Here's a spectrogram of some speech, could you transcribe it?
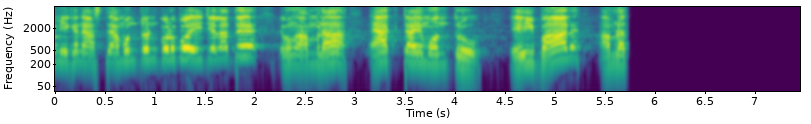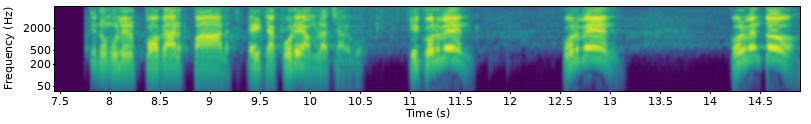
আমি এখানে আসতে আমন্ত্রণ করব এই জেলাতে এবং আমরা একটাই মন্ত্র, এইবার আমরা তৃণমূলের পগার পার। এইটা করে আমরা ছাড়বো। কি করবেন? করবেন? করবেন তো?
